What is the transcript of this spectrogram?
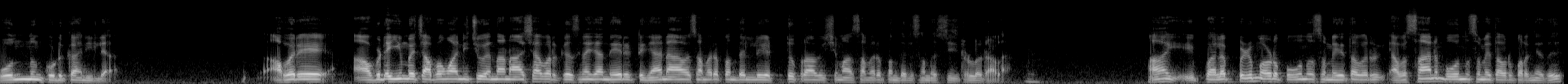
ഒന്നും കൊടുക്കാനില്ല. അവരെ അവിടെയും വെച്ച് അപമാനിച്ചു എന്നാണ് ആശാ വർക്കേഴ്സിനെ ഞാൻ നേരിട്ട് ഞാൻ ആ സമരപ്പന്തലിൽ എട്ട് പ്രാവശ്യം ആ സമരപ്പന്തൽ സന്ദർശിച്ചിട്ടുള്ള ഒരാളാണ് ആ പലപ്പോഴും അവിടെ പോകുന്ന സമയത്ത് അവർ അവസാനം പോകുന്ന സമയത്ത് അവർ പറഞ്ഞത്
